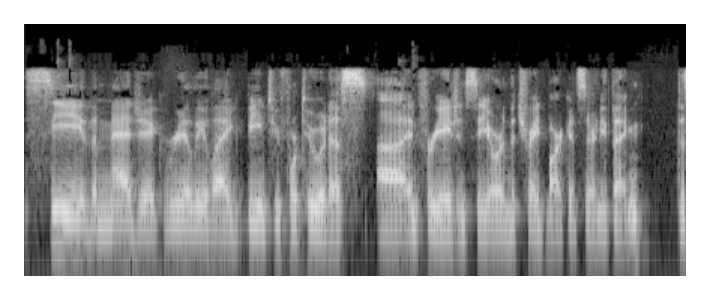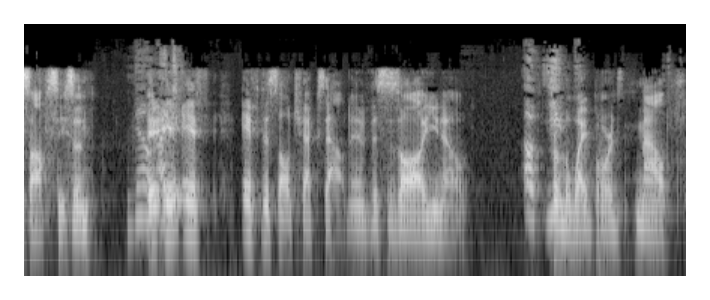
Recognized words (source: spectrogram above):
see the Magic really like being too fortuitous uh, in free agency or in the trade markets or anything this offseason. no, I- I, if if this all checks out and if this is all you know oh, from you, the whiteboard's mouth.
